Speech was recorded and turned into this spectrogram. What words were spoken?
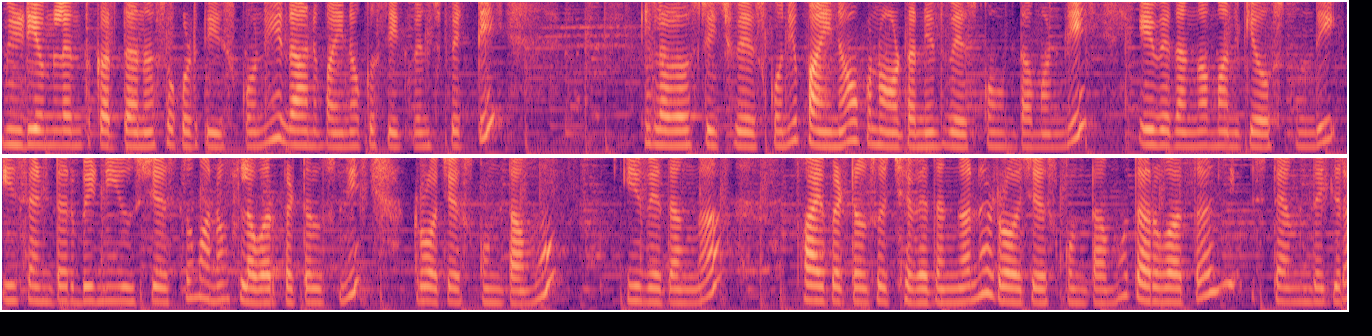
మీడియం లెంత్ కర్దానస్ ఒకటి తీసుకొని దానిపైన ఒక సీక్వెన్స్ పెట్టి ఇలాగ స్టిచ్ వేసుకొని పైన ఒక నాట్ అనేది వేసుకుంటామండి ఈ విధంగా మనకి వస్తుంది. ఈ సెంటర్ బీడ్ని యూజ్ చేస్తూ మనం ఫ్లవర్ పెటల్స్ని డ్రా చేసుకుంటాము. ఈ విధంగా ఫైవ్ పెటల్స్ వచ్చే విధంగానే డ్రా చేసుకుంటాము. తర్వాత స్టెమ్ దగ్గర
